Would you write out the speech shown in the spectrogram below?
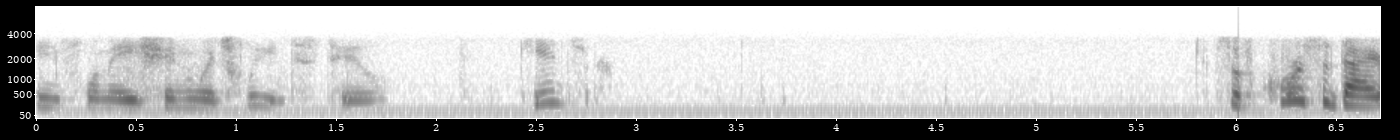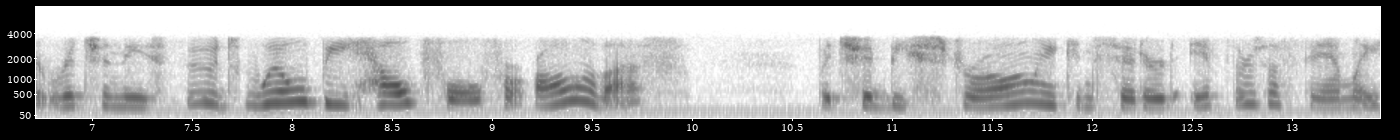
inflammation, which leads to cancer. So, of course, a diet rich in these foods will be helpful for all of us, but should be strongly considered if there's a family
